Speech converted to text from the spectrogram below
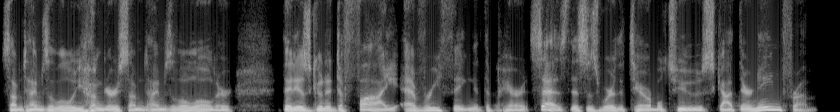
sometimes a little younger sometimes a little older that is going to defy everything that the parent says. This is where the terrible twos got their name from.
